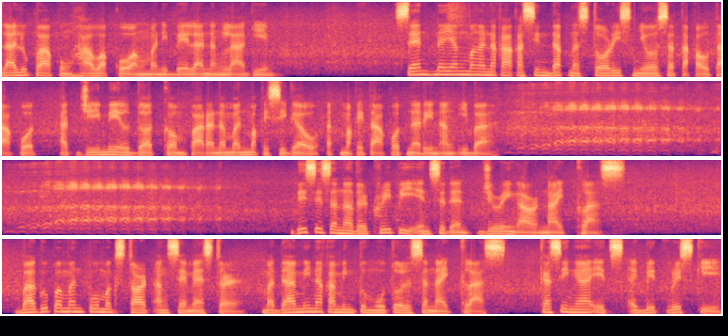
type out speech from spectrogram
lalo pa kung hawak ko ang manibela ng lagim. Send na yung mga nakakasindak na stories nyo sa takawtakot at gmail.com para naman makisigaw at makitakot na rin ang iba. This is another creepy incident during our night class. Bago pa man po mag-start ang semester, madami na kaming tumutol sa night class. Kasi nga it's a bit risky,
